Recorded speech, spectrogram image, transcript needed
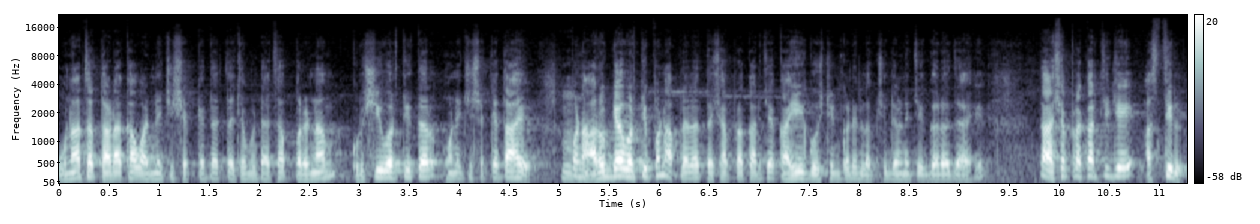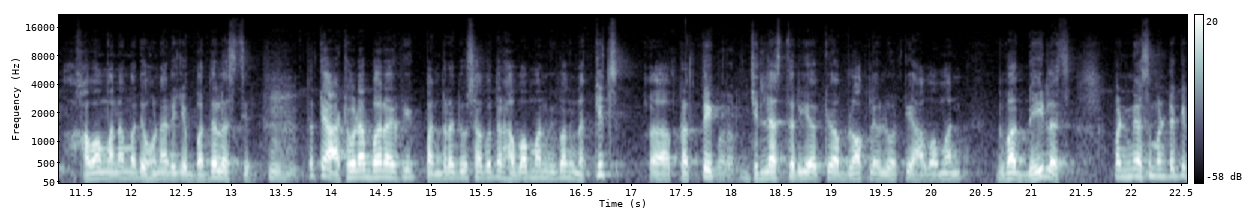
उन्हाचा तडाखा वाढण्याची शक्यता आहे त्याच्यामुळे त्याचा परिणाम कृषीवरती तर होण्याची शक्यता आहे. पण आरोग्यावरती पण आपल्याला तशा प्रकारच्या काही गोष्टींकडे लक्ष देण्याची गरज आहे. तर अशा प्रकारचे जे असतील हवामानामध्ये होणारे जे बदल असतील तर ते आठवड्याभर अगदी पंधरा दिवस अगोदर हवामान विभाग नक्कीच प्रत्येक जिल्हास्तरीय किंवा ब्लॉक लेवलवरती हवामान विभाग देईलच. पण मी असं म्हणतो की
